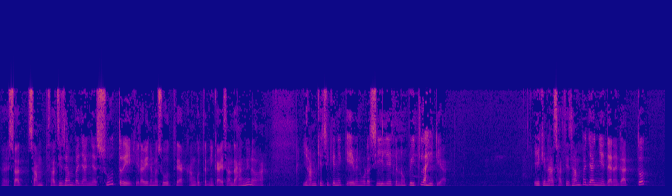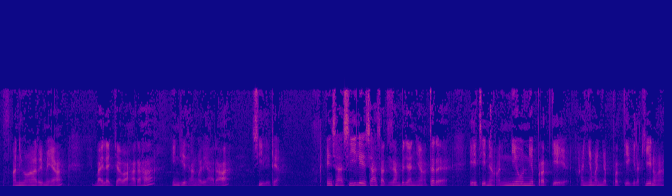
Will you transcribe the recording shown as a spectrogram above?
සති සම්පජඤ්ඤ සූත්‍රය කියලා වෙනම සූත්‍රයක් අංගුත්තර නිකායේ සඳහන් වෙනවා. යම් කිසි කෙනෙක් ඒ වෙනකොට සීලයක නොපිටලා හිටියත් ඒක නා සති සම්පජඤ්ඤය දැනගත්තොත් අනිවාර්යයෙන්ම යා බයලජ්ජාව හරහා ඉන්දිය සංවරය හරහා සීලයට යනවා. ඒ නිසා සීලේ සහ සති සම්පජඤ්ඤය අතර ඒ තියෙන අන්‍යෝන්‍ය ප්‍රත්‍යය අඤ්ඤමඤ්ඤ ප්‍රත්‍යය කියලා කියනවා.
